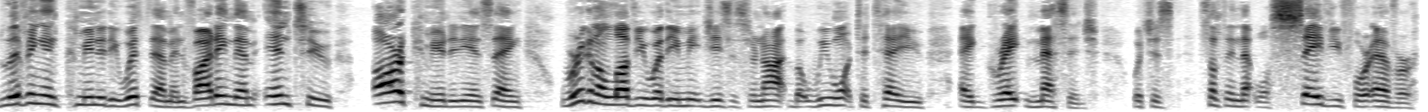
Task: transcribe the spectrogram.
living in community with them, inviting them into our community and saying, We're going to love you whether you meet Jesus or not, but we want to tell you a great message, which is something that will save you forever.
